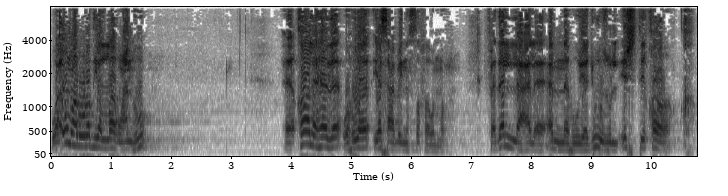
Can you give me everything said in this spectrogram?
وعمر رضي الله عنه آه، قال هذا وهو يسعى بين الصفا والمروة. فدل على أنه يجوز الاشتقاق.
